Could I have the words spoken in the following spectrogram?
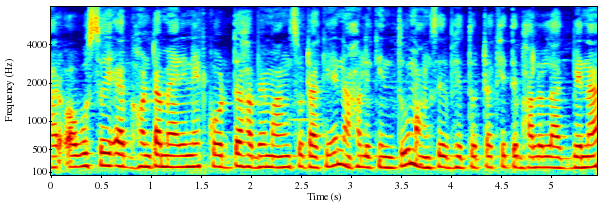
আর অবশ্যই এক ঘণ্টা ম্যারিনেট করতে হবে মাংসটাকে, না হলে কিন্তু মাংসের ভেতরটা খেতে ভালো লাগবে না।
